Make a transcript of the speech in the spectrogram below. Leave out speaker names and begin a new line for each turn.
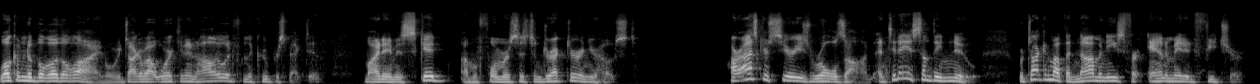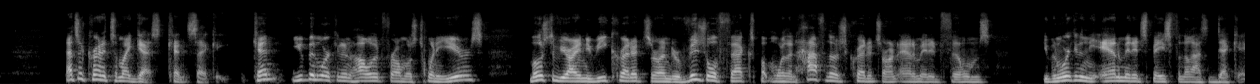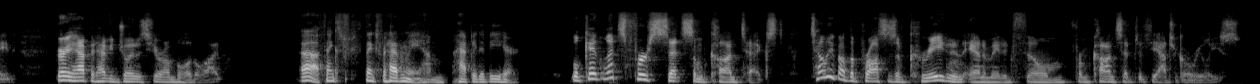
Welcome to Below the Line, where we talk about working in Hollywood from the crew perspective. My name is Skid. I'm a former assistant director and your host. Our Oscar series rolls on, and today is something new. We're talking about the nominees for animated feature. That's a credit to my guest, Kent Secchi. Kent, you've been working in Hollywood for almost 20 years. Most of your IMDb credits are under visual effects, but more than half of those credits are on animated films. You've been working in the animated space for the last decade. Very happy to have you join us here on Below the Line.
Ah, thanks. Thanks for having me. I'm happy to be here.
Well, Kent, let's first set some context. Tell me about the process of creating an animated film from concept to theatrical release.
